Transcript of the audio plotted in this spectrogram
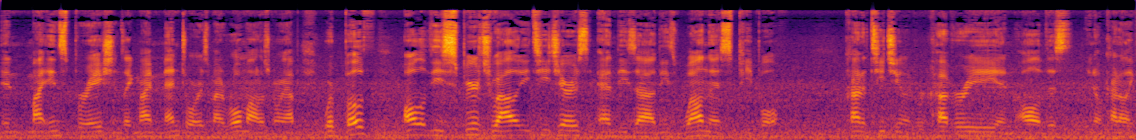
and my inspirations like my mentors my role models growing up were both all of these spirituality teachers and these uh, these wellness people kind of teaching like recovery and all of this you know kind of like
